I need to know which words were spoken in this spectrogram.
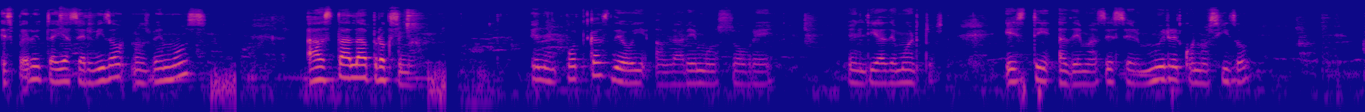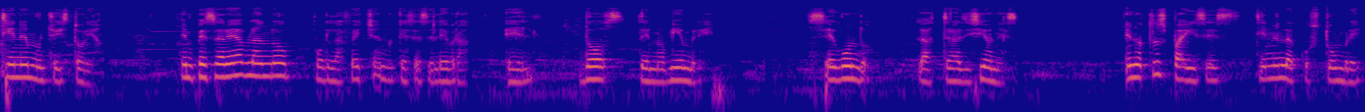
Espero que te haya servido. Nos vemos. Hasta la próxima. En el podcast de hoy hablaremos sobre el Día de Muertos. Este, además de ser muy reconocido, tiene mucha historia. Empezaré hablando por la fecha en que se celebra, el 2 de noviembre. Segundo, las tradiciones. En otros países tienen la costumbre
